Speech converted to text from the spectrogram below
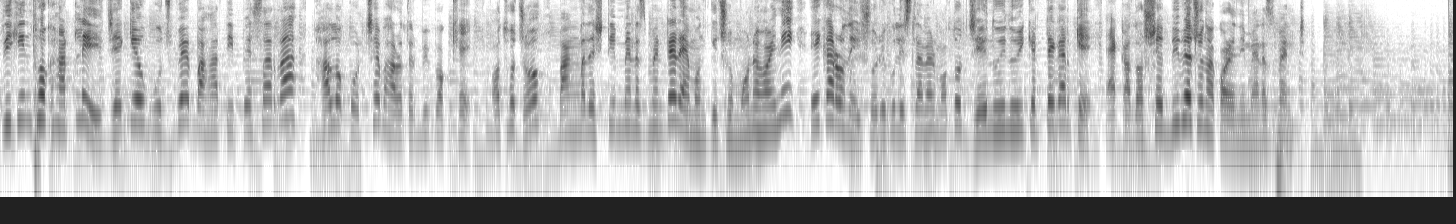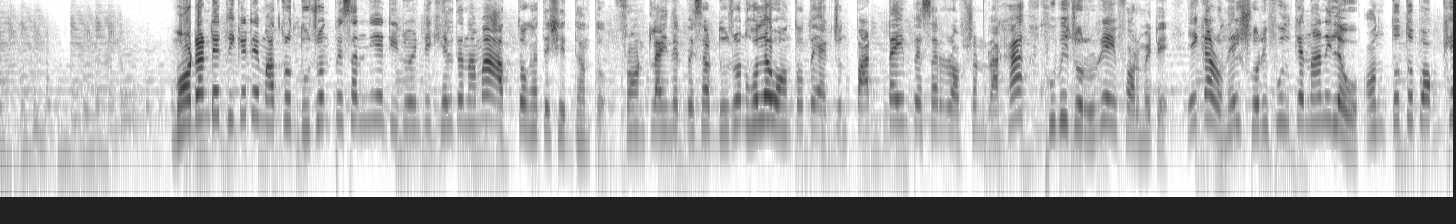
ক্রিকিনফো ঘাঁটলেই যে কেউ বুঝবে বাহাতি পেসাররা ভালো করছে ভারতের বিপক্ষে। অথচ বাংলাদেশ টিম ম্যানেজমেন্টের এমন কিছু মনে হয়নি, এ কারণেই শরীফুল ইসলামের মতো জেনুইন উইকেট টেকারকে একাদশে বিবেচনা করেনি ম্যানেজমেন্ট। মডার্ন ডে ক্রিকেটে মাত্র দুজন পেসার নিয়ে টি টোয়েন্টি খেলতে নামা আত্মঘাতী সিদ্ধান্ত। ফ্রন্ট লাইনের পেসার দুজন হলেও অন্তত একজন পার্ট টাইম পেসারের অপশন রাখা খুবই জরুরি এই ফরম্যাটে এ কারণে শরীফুলকে না নিলেও অন্তত পক্ষে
